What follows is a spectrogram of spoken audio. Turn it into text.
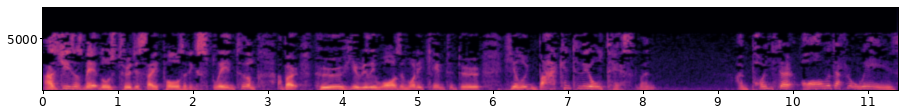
As Jesus met those two disciples and explained to them about who he really was and what he came to do, he looked back into the Old Testament and pointed out all the different ways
